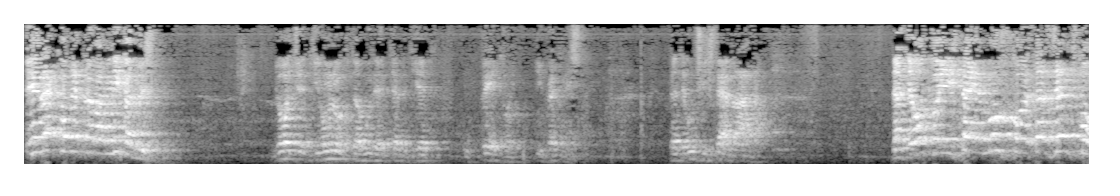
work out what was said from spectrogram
i rekao ne treba mi nikad više. Dođe ti unuk da bude tebe djed u petoj i petnestoj. Da te uči šta je brada. Da te odvoji šta je muško, a šta žensko.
